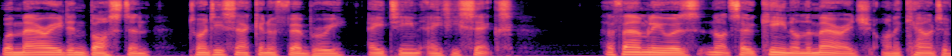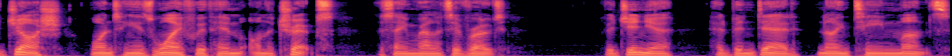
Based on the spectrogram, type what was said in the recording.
were married in Boston, 22nd of February, 1886. Her family was not so keen on the marriage on account of Josh wanting his wife with him on the trips, the same relative wrote. Virginia had been dead nineteen months.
